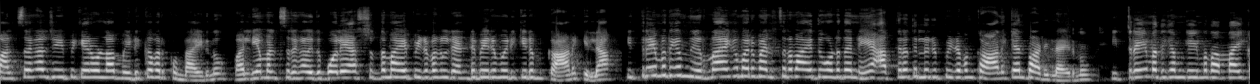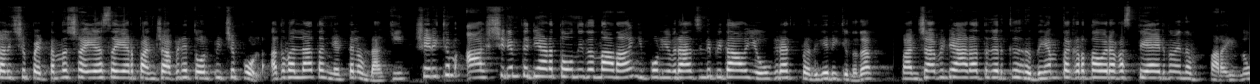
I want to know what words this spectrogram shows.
മത്സരങ്ങൾ ജയിപ്പിക്കാനുള്ള മിടുക്കവർക്കുണ്ടായിരുന്നു. വലിയ മത്സരങ്ങൾ ഇതുപോലെ അശ്രദ്ധമായ പിഴവുകൾ രണ്ടുപേരും ഒരിക്കലും കാണിക്കില്ല. ഇത്രയുമധികം നിർണായകമൊരു മത്സരമായതുകൊണ്ട് തന്നെ അത്തരത്തിലൊരു പിഴവും കാണിക്കാൻ പാടില്ലായിരുന്നു. ഇത്രയും അധികം ഗെയിം നന്നായി കളിച്ച് പെട്ടെന്ന് ശ്രേയസ് അയ്യർ പഞ്ചാബിനെ തോൽപ്പിച്ചപ്പോൾ അത് വല്ലാത്ത ഞെട്ടലുണ്ടാക്കി. ശരിക്കും ആശ്ചര്യം തന്നെയാണ് തോന്നിയതെന്നാണ് ഇപ്പോൾ യുവരാജിന്റെ പിതാവ് യോഗരാജ് പ്രതികരിക്കുന്നത്. പഞ്ചാബിന്റെ ആരാധകർക്ക് ഹൃദയം തകർന്ന ഒരവസ്ഥയായിരുന്നു എന്നും പറയുന്നു.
